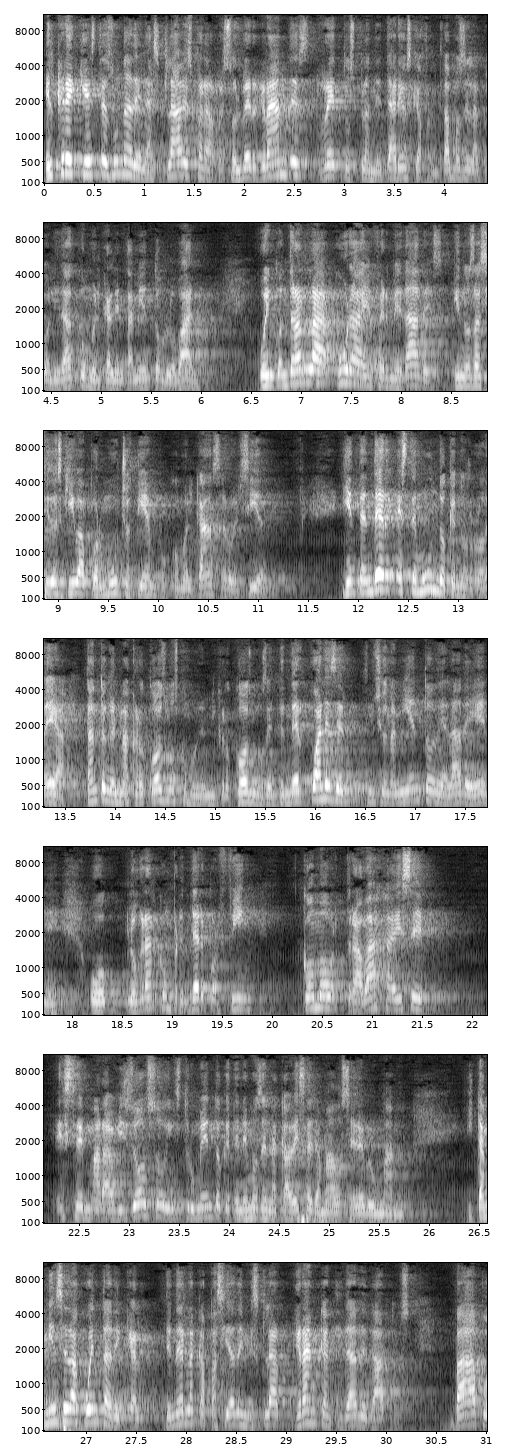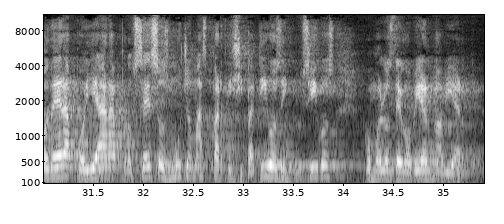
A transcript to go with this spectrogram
Él cree que esta es una de las claves para resolver grandes retos planetarios que afrontamos en la actualidad como el calentamiento global o encontrar la cura a enfermedades que nos ha sido esquiva por mucho tiempo, como el cáncer o el SIDA. Y entender este mundo que nos rodea, tanto en el macrocosmos como en el microcosmos, entender cuál es el funcionamiento del ADN o lograr comprender por fin cómo trabaja ese, ese maravilloso instrumento que tenemos en la cabeza llamado cerebro humano. Y también se da cuenta de que al tener la capacidad de mezclar gran cantidad de datos, va a poder apoyar a procesos mucho más participativos e inclusivos como los de gobierno abierto.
